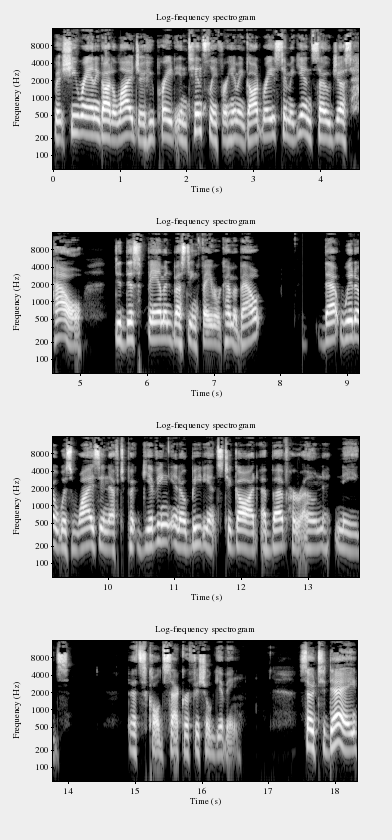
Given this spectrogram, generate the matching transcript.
but she ran and got Elijah, who prayed intensely for him, and God raised him again. So, just how did this famine busting favor come about? that widow was wise enough to put giving in obedience to God above her own needs. That's called sacrificial giving. So today,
